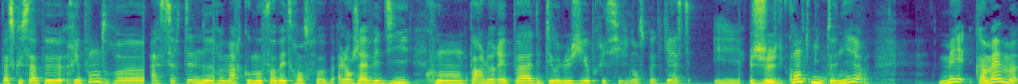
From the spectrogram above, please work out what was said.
parce que ça peut répondre euh, à certaines remarques homophobes et transphobes. Alors j'avais dit qu'on parlerait pas des théologies oppressives dans ce podcast et je compte m'y tenir. Mais quand même,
